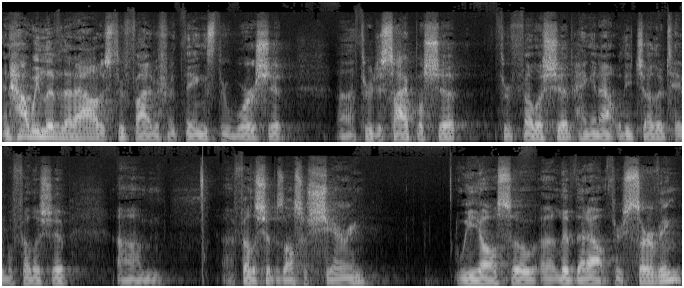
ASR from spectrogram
And how we live that out is through five different things through worship, uh, through discipleship, through fellowship, hanging out with each other, table fellowship. Um, uh, fellowship is also sharing. We also uh, live that out through serving.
